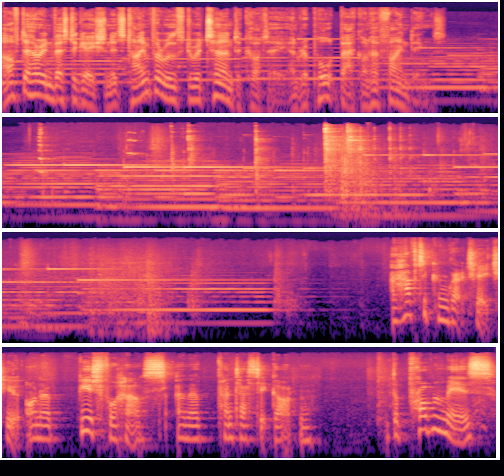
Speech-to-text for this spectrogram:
After her investigation, it's time for Ruth to return to Cothay and report back on her findings. I have to congratulate you on a beautiful house and a fantastic garden. The problem is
